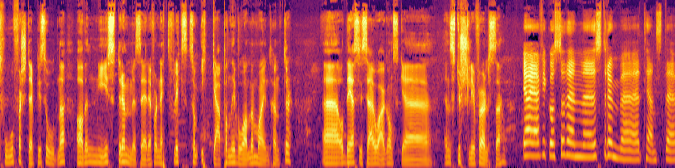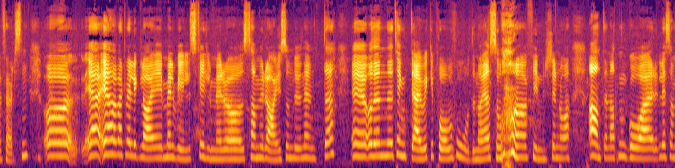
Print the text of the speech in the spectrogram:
to første episodene av en ny strømmeserie for Netflix som ikke er på nivå med Mindhunter. Uh, og det syns jeg jo er ganske en stusslig følelse. Ja, jeg fikk også den uh, strømmetjenestefølelsen. Og jeg, jeg, har vært veldig glad i Melvilles filmer og 'Samurai', som du nevnte. Eh, og den tenkte jeg jo ikke på overhodet når jeg så Fincher nå, annet enn at den går liksom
